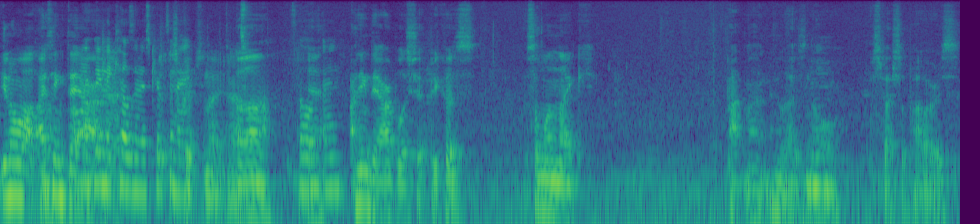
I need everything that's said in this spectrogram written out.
You know what? I think they The only are. thing that kills him is It's kryptonite. kryptonite. Yeah. Ah. That's the whole yeah. thing. I think they are bullshit because someone like Batman, who has no special powers,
